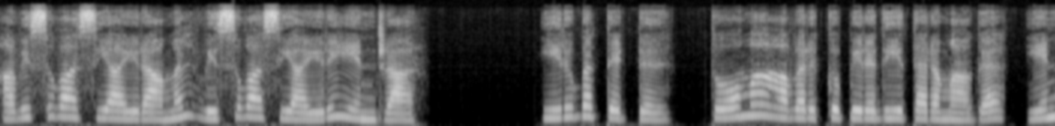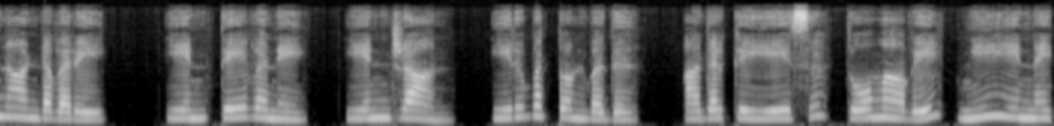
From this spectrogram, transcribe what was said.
அவிசுவாசியாயிராமல் விசுவாசியாயிரு என்றார். இருபத்தெட்டு. தோமா அவருக்கு பிரதித்தரமாக என் ஆண்டவரே என் தேவனே என்றான் இருபத்தொன்பது. அதற்கு இயேசு தோமாவே நீ என்னை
